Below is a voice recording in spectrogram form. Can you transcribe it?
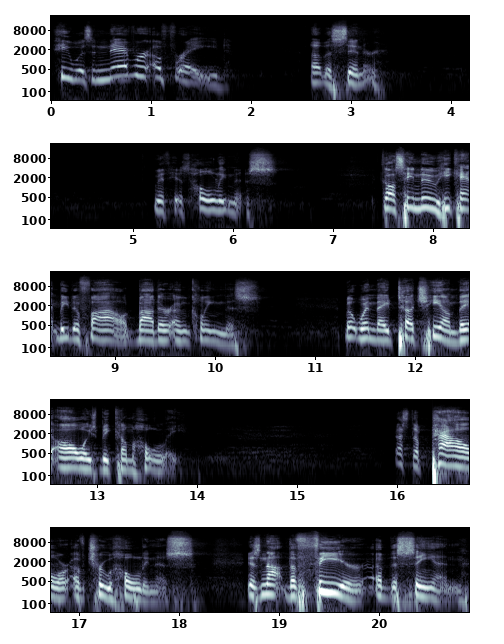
He was never afraid of a sinner with his holiness because he knew he can't be defiled by their uncleanness. But when they touch him, they always become holy. That's the power of true holiness, is not the fear of the sin.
